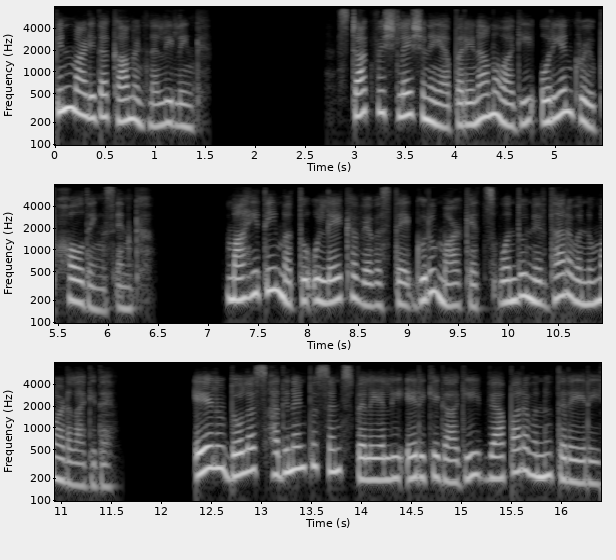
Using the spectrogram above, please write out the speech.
ಪಿನ್ ಮಾಡಿದ ಕಾಮೆಂಟ್ನಲ್ಲಿ ಲಿಂಕ್. ಸ್ಟಾಕ್ ವಿಶ್ಲೇಷಣೆಯ ಪರಿಣಾಮವಾಗಿ ಒರಿಯನ್ ಗ್ರೂಪ್ ಹೋಲ್ಡಿಂಗ್ಸ್ ಇನ್ಕ್ ಮಾಹಿತಿ ಮತ್ತು ಉಲ್ಲೇಖ ವ್ಯವಸ್ಥೆ ಗುರು ಮಾರ್ಕೆಟ್ಸ್ ಒಂದು ನಿರ್ಧಾರವನ್ನು ಮಾಡಲಾಗಿದೆ. ಏಳು ಡಾಲರ್ಸ್ ಹದಿನೆಂಟು ಸೆಂಟ್ಸ್ ಬೆಲೆಯಲ್ಲಿ ಏರಿಕೆಗಾಗಿ ವ್ಯಾಪಾರವನ್ನು ತೆರೆಯಿರಿ.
